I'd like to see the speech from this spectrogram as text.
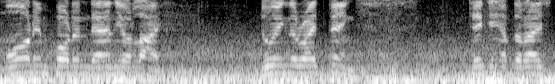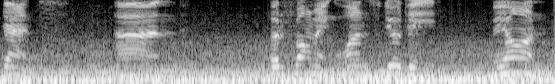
more important than your life. Doing the right things, taking up the right stance and performing one's duty beyond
